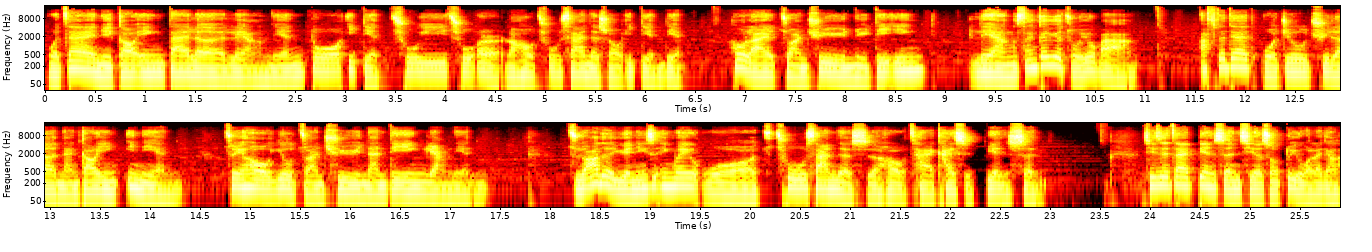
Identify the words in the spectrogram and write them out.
我在女高音待了两年多一点，初一、初二，然后初三的时候一点点，后来转去女低音，两三个月左右吧。After that，我就去了男高音一年，最后又转去男低音两年。主要的原因是因为我初三的时候才开始变声，其实，在变声期的时候，对我来讲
